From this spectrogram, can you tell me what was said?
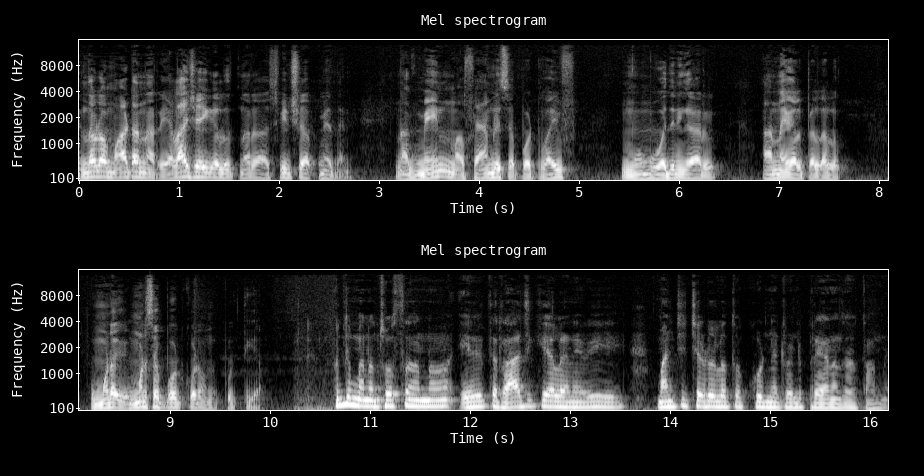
ఇందాక ఒక మాట అన్నారు ఎలా చేయగలుగుతున్నారు ఆ స్వీట్ షాప్ మీద? అని. నాకు మెయిన్ మా ఫ్యామిలీ సపోర్ట్ వైఫ్ వదిన గారు అన్నయ్య వాళ్ళ పిల్లలు. ఉమ్మడి ఉమ్మడి సపోర్ట్ కూడా ఉంది పూర్తిగా. కొద్ది మనం చూస్తూ ఉన్నాం ఏదైతే రాజకీయాలు అనేవి మంచి చెడులతో కూడినటువంటి ప్రయాణం జరుగుతుంది.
